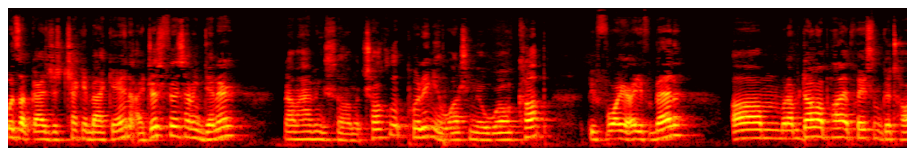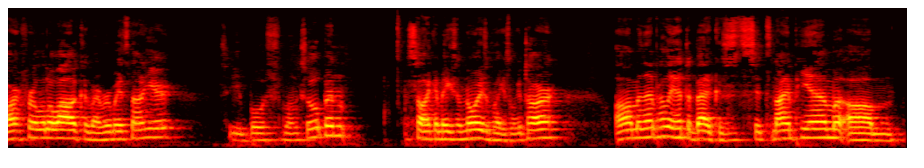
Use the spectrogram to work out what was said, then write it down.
What's up guys, just checking back in. I just finished having dinner. Now I'm having some chocolate pudding and watching the World Cup before I get ready for bed. Um, when I'm done, I'll probably play some guitar for a little while because my roommate's not here. See both monks open. So I can make some noise and play some guitar. Um, and then probably head to bed because it's, it's 9 p.m. Um,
